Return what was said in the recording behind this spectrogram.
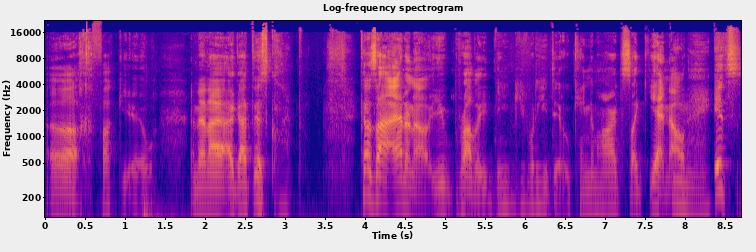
Ugh, fuck you. And then I, I got this clip. Because I, I don't know, you probably, you, what do you do? Kingdom Hearts? Like, yeah, no. Hmm. It's,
